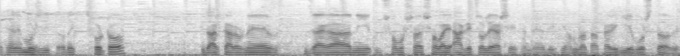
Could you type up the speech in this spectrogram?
এখানে মসজিদ অনেক ছোট। যার কারণে জায়গা নিয়ে খুব সমস্যা হয়, সবাই আগে চলে আসে এখানে, দেখি আমরা তাড়াতাড়ি গিয়ে বসতে হবে।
